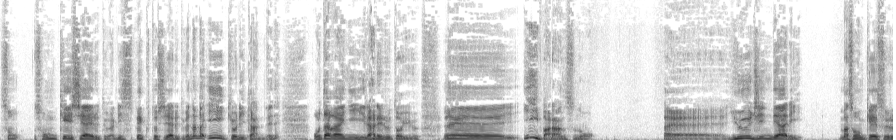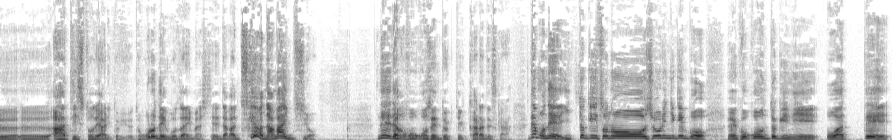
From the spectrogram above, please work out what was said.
尊敬し合えるというか、リスペクトし合えるというか、なんかいい距離感でね、お互いにいられるという、えー、いいバランスのえー、友人であり、まあ、尊敬する、アーティストでありというところでございまして、だから付き合いは長いんですよ。ねだから高校生の時からですから。でもね、一時その、少林寺拳法、えー、高校の時に終わって、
